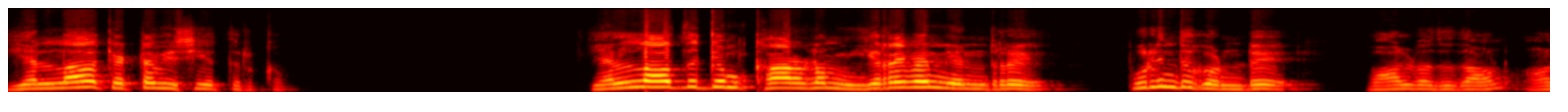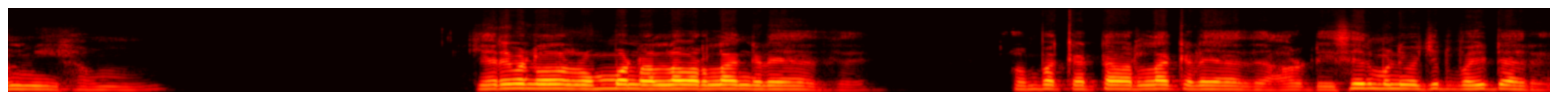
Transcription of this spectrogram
எல்லா கெட்ட விஷயத்திற்கும் எல்லாத்துக்கும் காரணம் இறைவன் என்று புரிந்து கொண்டு வாழ்வதுதான் ஆன்மீகம். இறைவன் ரொம்ப நல்லவர்லாம் கிடையாது. ரொம்ப கெட்டவரெல்லாம் கிடையாது. அவர் டிசைன் பண்ணி வச்சுட்டு போயிட்டாரு.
